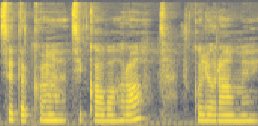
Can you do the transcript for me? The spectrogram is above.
це така цікава гра з кольорами.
